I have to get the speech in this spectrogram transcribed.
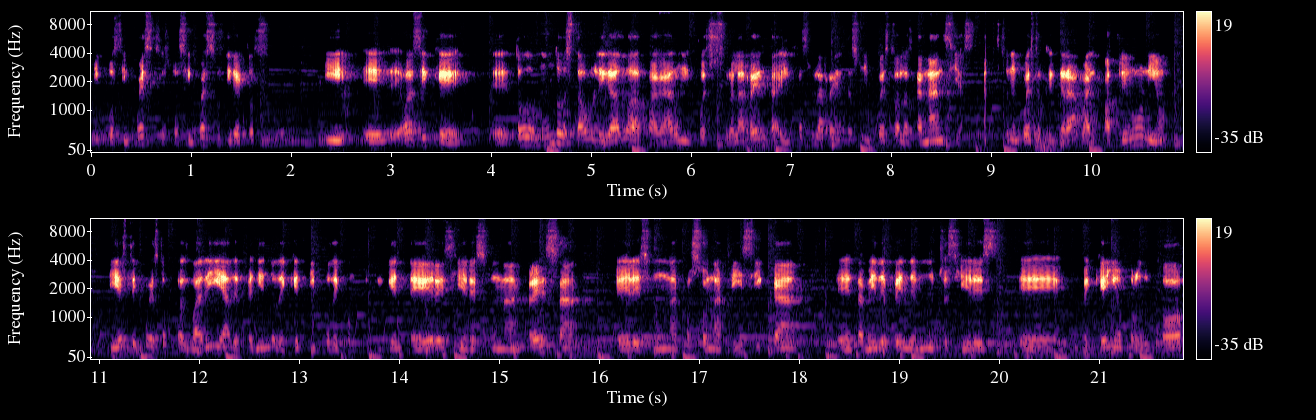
tipos de impuestos, los impuestos directos y eh, así que eh, todo mundo está obligado a pagar un impuesto sobre la renta. El impuesto sobre la renta es un impuesto a las ganancias, es un impuesto que grava el patrimonio y este impuesto pues varía dependiendo de qué tipo de contribuyente eres, si eres una empresa, eres una persona física, eh, también depende mucho si eres eh, un pequeño productor,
